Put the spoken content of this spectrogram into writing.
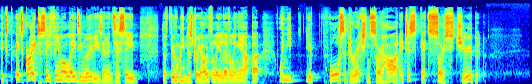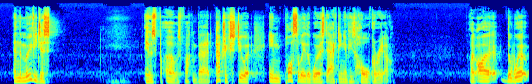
it's it's great to see female leads in movies and to see the film industry hopefully leveling out. But when you you force a direction so hard, it just gets so stupid. And the movie just it was oh, it was fucking bad. Patrick Stewart in possibly the worst acting of his whole career. Like I the wor-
